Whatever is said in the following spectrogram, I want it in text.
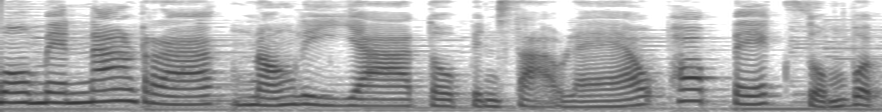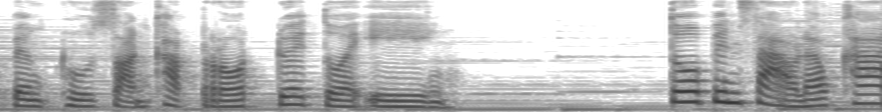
โมเมนต์น่ารัก น้องลียาโตเป็นสาวแล้ว พ่อเป๊กสวมบทเป็นครูสอนขับรถด้วยตัวเอง โตเป็นสาวแล้วค่ะ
